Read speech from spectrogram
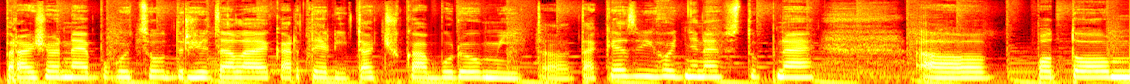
Pražané, pokud jsou držitelé karty lítačka, budou mít také zvýhodněné vstupné. Potom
